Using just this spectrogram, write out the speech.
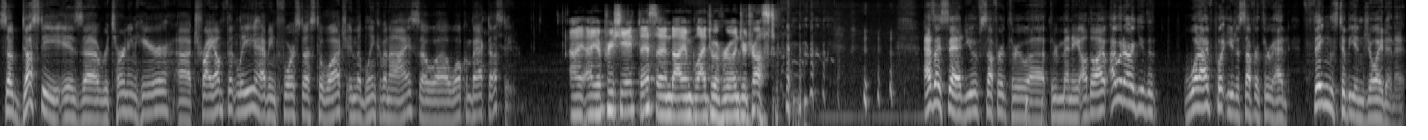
so Dusty is uh, returning here uh, triumphantly, having forced us to watch in the blink of an eye. So uh, welcome back, Dusty. I, I, appreciate this, and I am glad to have ruined your trust. As I said, you have suffered through uh, through many. Although I, I would argue that what I've put you to suffer through had things to be enjoyed in it.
